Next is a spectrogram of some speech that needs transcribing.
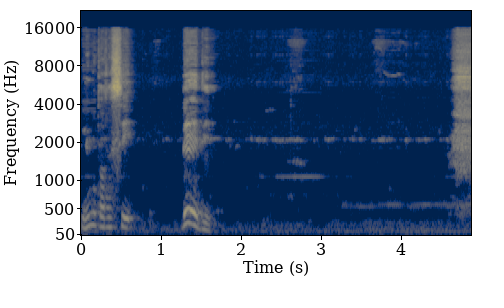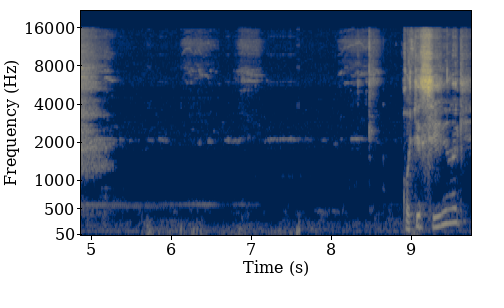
Ini motor si Dedi. Kocir sini lagi.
